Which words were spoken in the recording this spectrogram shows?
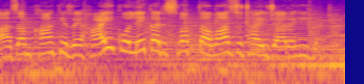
आज़म खां की रिहाई को लेकर इस वक्त आवाज़ उठाई जा रही है।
